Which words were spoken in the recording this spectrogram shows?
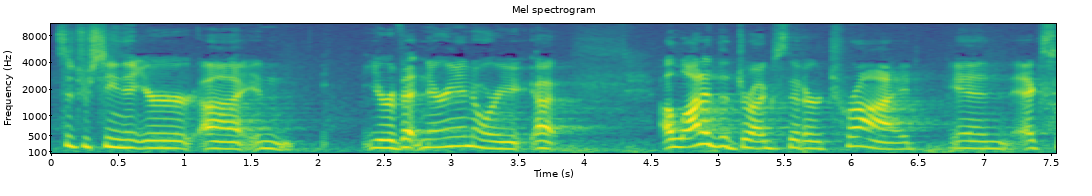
It's interesting that you're, uh, in, you're a veterinarian or, you, uh, a lot of the drugs that are tried in, ex-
